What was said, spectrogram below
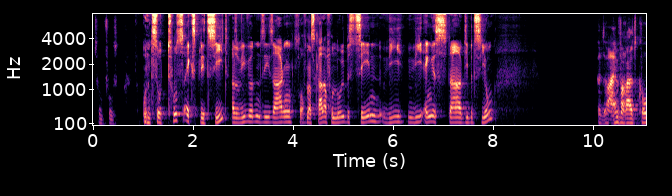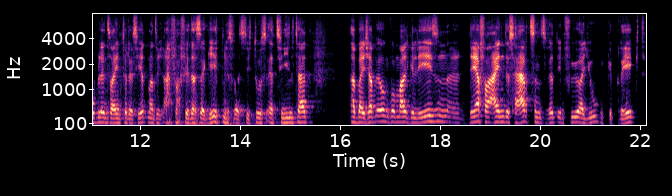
zum Fußball. Und zu TUS explizit, also wie würden Sie sagen, so auf einer Skala von 0 bis 10, wie, wie eng ist da die Beziehung? Also einfach als Koblenzer interessiert man sich einfach für das Ergebnis, was die TUS erzielt hat. Aber ich habe irgendwo mal gelesen, äh, der Verein des Herzens wird in früher Jugend geprägt.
